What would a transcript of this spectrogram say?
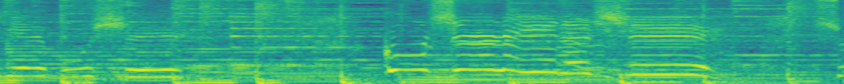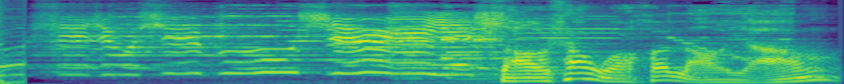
也不是。故事里的事，说是就是，不是也是。早上我和老杨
